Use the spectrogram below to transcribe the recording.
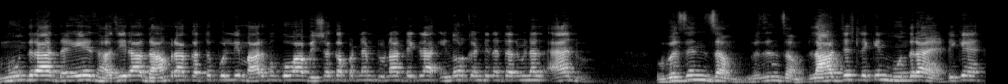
Mundra, Dahej, Hazira, Dhamra Kattupalli Mormugao, Visakhapatnam, Tuna, Tekra Ennore container terminal and Vizhinjam Vizhinjam largest लेकिन मुंद्रा है, ठीक है?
